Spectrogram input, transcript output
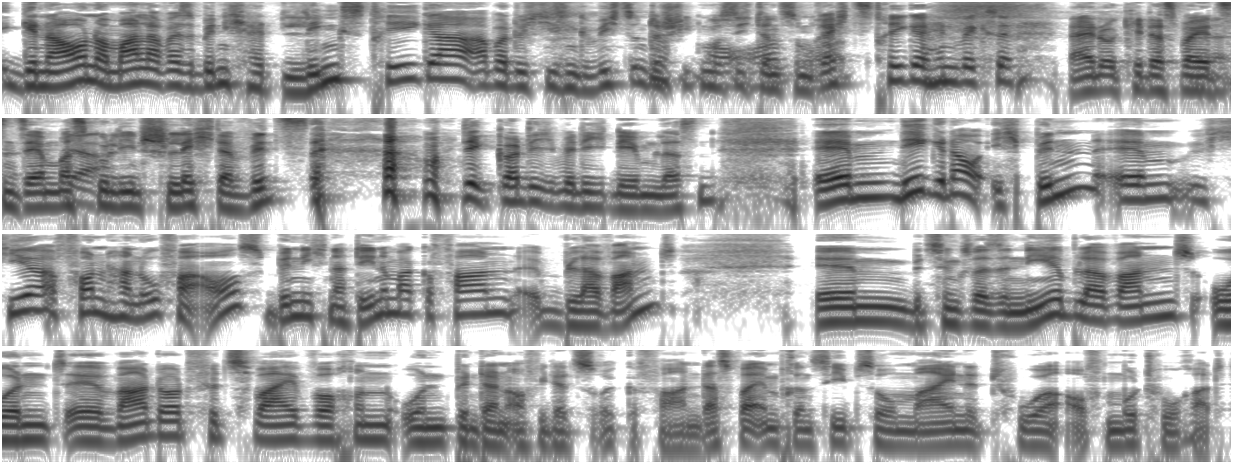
genau, normalerweise bin ich halt Linksträger, aber durch diesen Gewichtsunterschied muss ich dann Oh zum Gott. Rechtsträger hinwechseln. Nein, okay, das war jetzt ein sehr maskulin schlechter Witz, aber den konnte ich mir nicht nehmen lassen. Ähm, nee, genau, ich bin ähm, hier von Hannover aus, bin ich nach Dänemark gefahren, äh, Blavant, ähm, beziehungsweise Nähe Blavant und äh, war dort für zwei Wochen und bin dann auch wieder zurückgefahren. Das war im Prinzip so meine Tour auf Motorrad.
